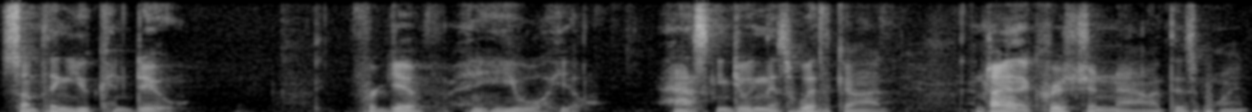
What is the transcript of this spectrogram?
something you can do. forgive, and He will heal. Asking, doing this with God. I'm talking to the Christian now at this point.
